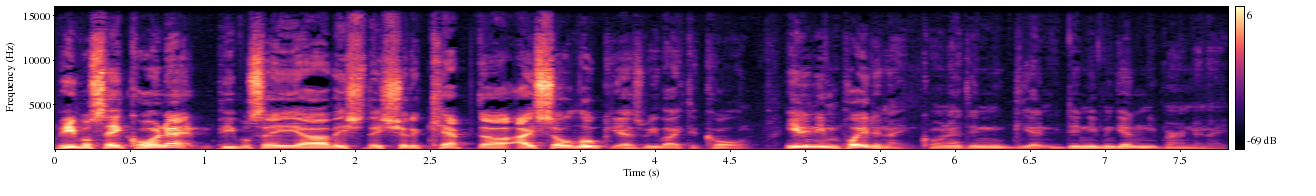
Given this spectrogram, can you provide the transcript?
People say Kornet. People say uh, they sh- they should have kept uh, ISO Luke, as we like to call him. He didn't even play tonight. Kornet didn't get didn't even get any burn tonight.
